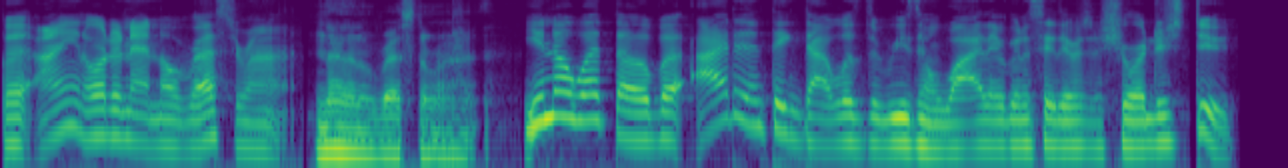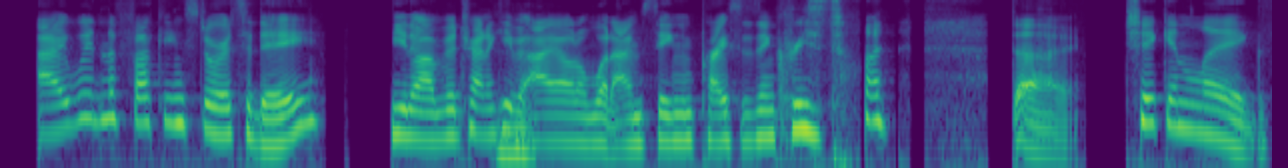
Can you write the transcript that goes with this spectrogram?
But I ain't ordering at no restaurant. Not in a restaurant. You know what though? But I didn't think that was the reason why they were gonna say there was a shortage, dude. I went in the fucking store today. You know, I've been trying to keep Mhm. an eye out on what I'm seeing prices increased on. The chicken legs,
